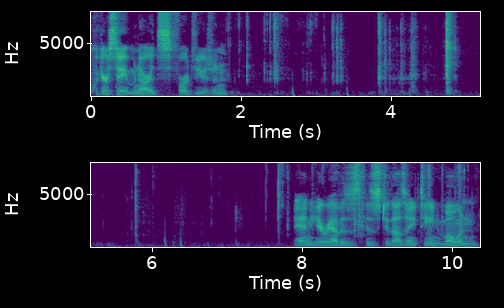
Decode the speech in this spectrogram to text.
Quaker State Menards Ford Fusion. And here we have his, his 2018 Moen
